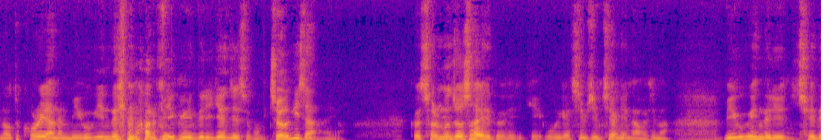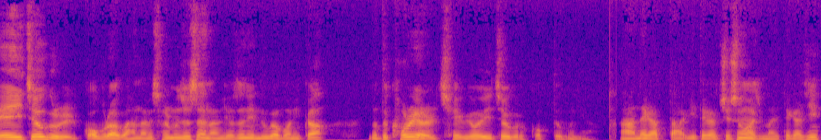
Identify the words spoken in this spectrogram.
North Korea는 미국인들이 많은 미국인들이 견제해서 적이잖아요. 그 설문조사에도 이렇게 우리가 심심치 않게 나오지만 미국인들이 최대의 적을 꼽으라고 한다면 설문조사에는 여전히 누가 보니까 North Korea를 최고의 적으로 꼽더군요. 아 내가 딱 이때가 죄송하지만 이때까지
